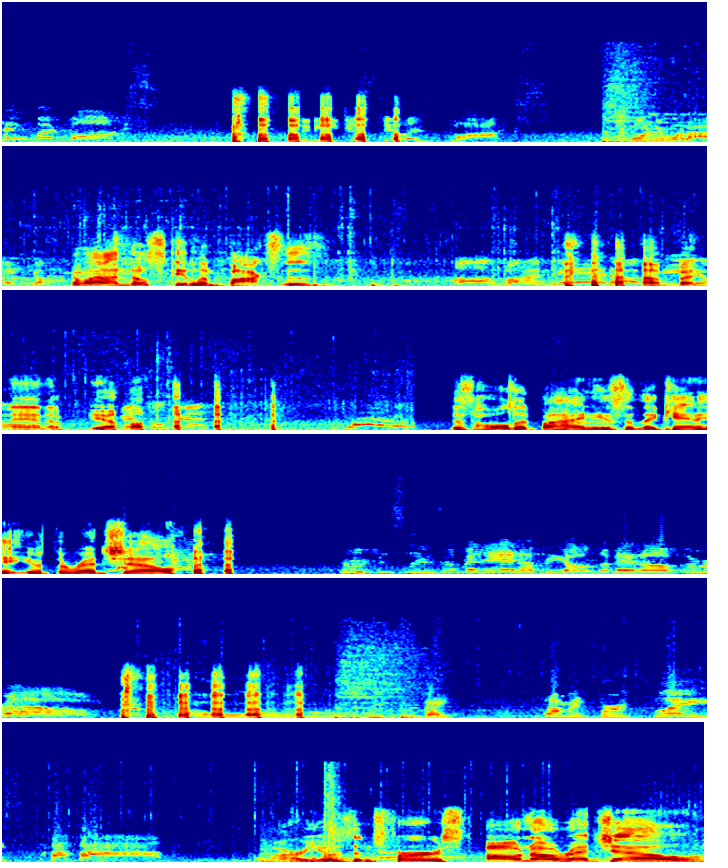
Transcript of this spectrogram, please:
take my box? Did he just steal his box? Wonder what I got. Come on, no stealing boxes. A banana peel. banana peel. Crystal Jet. Just hold it behind you so they can't hit you with the red shell. Who just leaves a banana peel in the middle of the road? Oh. hey, I'm in first place. Ha ha. Mario's in first. Oh no, red shell.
